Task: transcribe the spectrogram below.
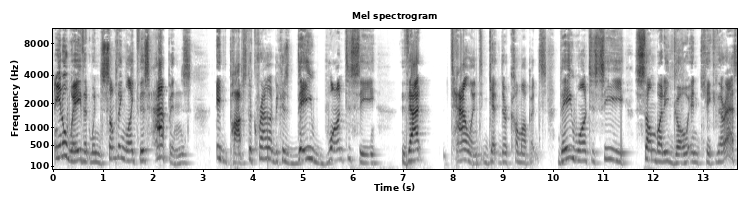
in a way that when something like this happens – it pops the crowd because they want to see that talent get their comeuppance. They want to see somebody go and kick their ass.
